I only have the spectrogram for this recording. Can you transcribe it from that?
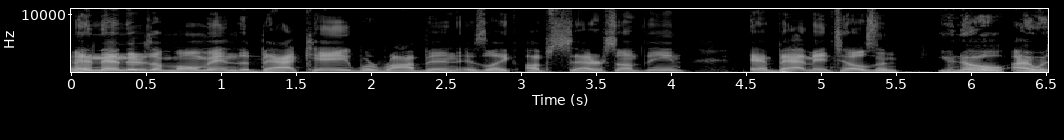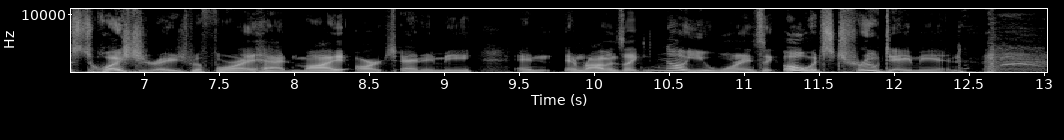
And then there's a moment in the Batcave where Robin is like upset or something, and Batman tells him, "You know, I was twice your age before I had my arch enemy." And and Robin's like, "No, you weren't." It's like, "Oh, it's true, Damian."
